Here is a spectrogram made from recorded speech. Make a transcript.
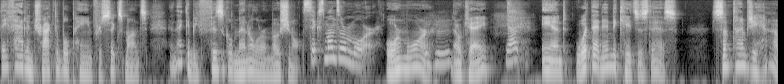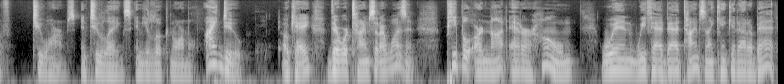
they've had intractable pain for six months, and that could be physical, mental, or emotional. Six months or more. Or more. Mm-hmm. Okay. Yep. And what that indicates is this sometimes you have two arms and two legs and you look normal. I do. Okay. There were times that I wasn't. People are not at our home when we've had bad times and I can't get out of bed.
